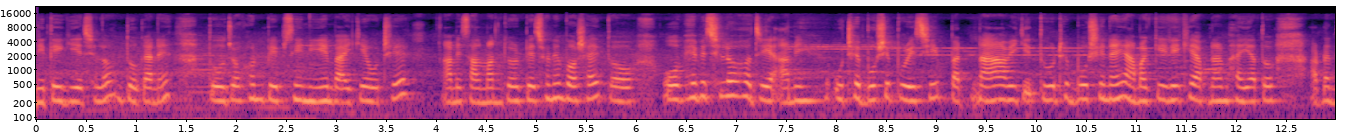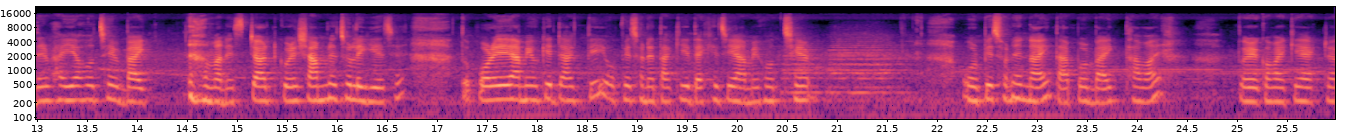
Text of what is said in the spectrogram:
নিতে গিয়েছিল দোকানে। তো যখন পেপসি নিয়ে বাইকে ওঠে, আমি সালমানকে ওর পেছনে বসাই। তো ও ভেবেছিল যে আমি উঠে বসে পড়েছি বাট না, আমি কিন্তু উঠে বসে নেই। আমাকে রেখে আপনার ভাইয়া তো, আপনাদের ভাইয়া হচ্ছে বাইক মানে স্টার্ট করে সামনে চলে গিয়েছে। তো পরে আমি ওকে ডাক দিই, ও পেছনে তাকিয়ে দেখে যে আমি হচ্ছে, ওর পেছনে নাই, তারপর বাইক থামায়। তো এরকম আর কি একটা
